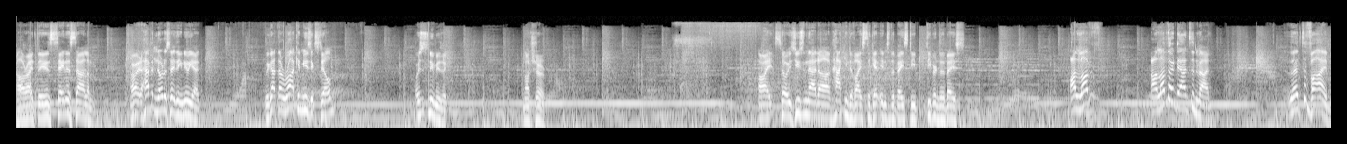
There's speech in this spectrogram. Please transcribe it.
All right, the Insane Asylum. All right, I haven't noticed anything new yet. We got the rocket music still. Or is this new music? Not sure. Alright, so he's using that uh, hacking device to get into the base, deep, deeper into the base. I love... I love their dancing, man. That's a vibe.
